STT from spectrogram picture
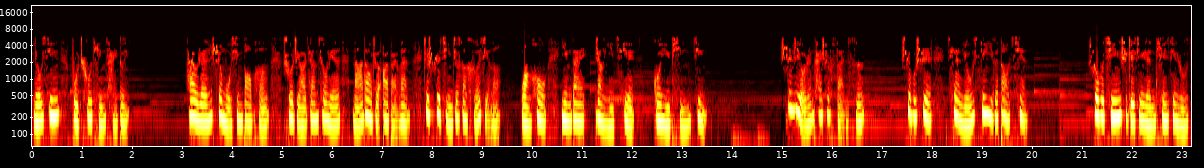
刘星不出庭才对。还有人圣母心爆棚，说只要江秋莲拿到这二百万，这事情就算和解了，往后应该让一切归于平静。甚至有人开始反思，是不是欠刘星一个道歉？说不清是这些人天性如此，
